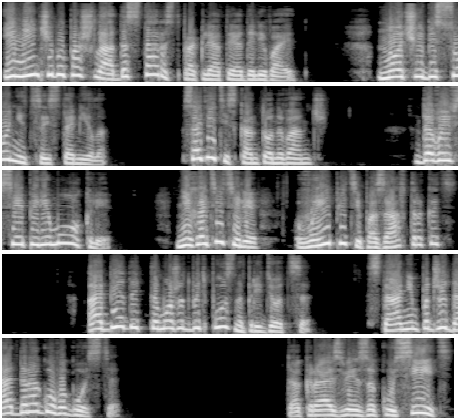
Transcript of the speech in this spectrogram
и нынче бы пошла, да старость проклятая одолевает. Ночью бессонница истомила. Садитесь, Антон Иванович. Да вы все перемокли. Не хотите ли выпить и позавтракать? Обедать-то, может быть, поздно придется. Станем поджидать дорогого гостя. Так разве закусить?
